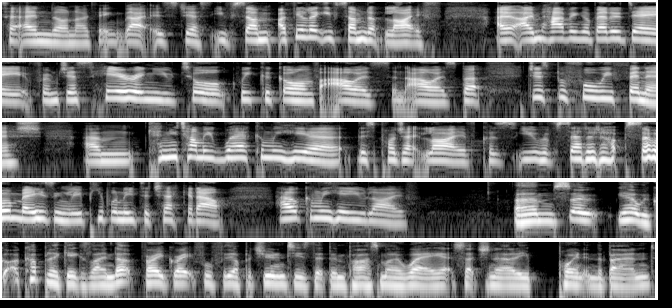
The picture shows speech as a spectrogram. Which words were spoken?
to end on. I think that is just you've sum. I feel like you've summed up life. I, I'm having a better day from just hearing you talk. We could go on for hours and hours, but just before we finish, um, can you tell me where can we hear this project live? Because you have set it up so amazingly. People need to check it out. How can we hear you live? Um, so yeah, we've got a couple of gigs lined up. Very grateful for the opportunities that have been passed my way at such an early point in the band.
